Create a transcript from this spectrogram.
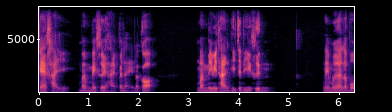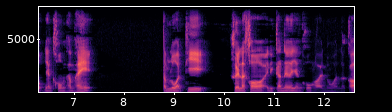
แก้ไข มันไม่เคยหายไปไหน แล้วก็มันไม่มีทางที่จะดีขึ้น ในเมื่อระบบยังคงทำให้ตำรวจที่เคยละคอเอริกการเนอร์ยังคงลอยนวลแล้วก็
